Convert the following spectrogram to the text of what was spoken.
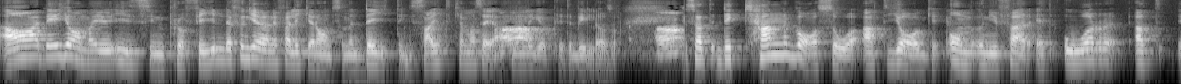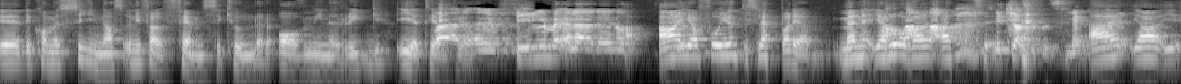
Ja, det gör man ju i sin profil. Det fungerar ungefär likadant som en dating-sajt kan man säga. Att man lägger upp lite bilder och så. Ja. Så att det kan vara så att jag om ungefär ett år att eh, det kommer synas ungefär fem sekunder av min rygg i ett Vad är, det? tv-program. är det en film eller är det något? Ja, jag får ju inte släppa det. Men jag lovar att... Det är klart du får släppa Nej, jag,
